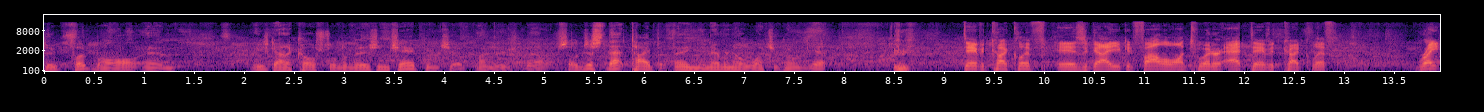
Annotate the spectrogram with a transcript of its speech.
Duke football, and he's got a Coastal Division championship under his belt. So just that type of thing, you never know what you're going to get. David Cutcliffe is a guy you can follow on Twitter at David Cutcliffe. Right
